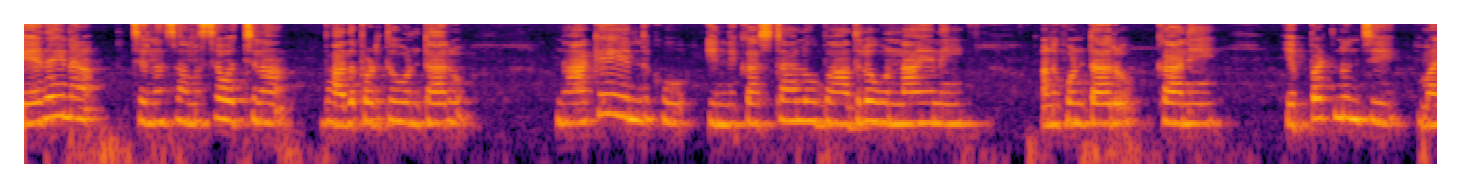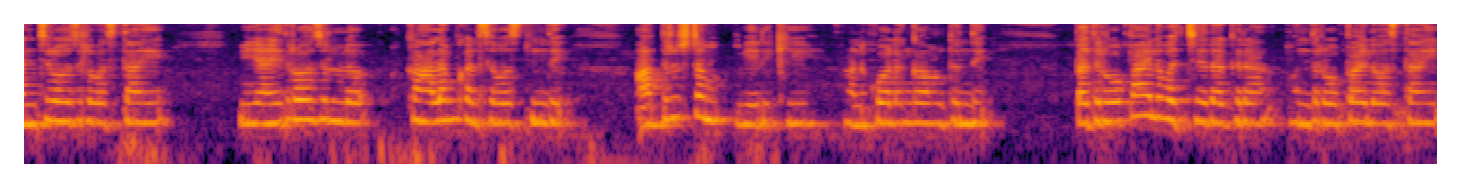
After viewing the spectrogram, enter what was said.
ఏదైనా చిన్న సమస్య వచ్చినా బాధపడుతూ ఉంటారు. నాకే ఎందుకు ఇన్ని కష్టాలు బాధలు ఉన్నాయని అనుకుంటారు. కానీ ఎప్పటి నుంచి మంచి రోజులు వస్తాయి? ఈ ఐదు రోజుల్లో కాలం కలిసి వస్తుంది. అదృష్టం వీరికి అనుకూలంగా ఉంటుంది. పది రూపాయలు వచ్చే దగ్గర వంద రూపాయలు వస్తాయి.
